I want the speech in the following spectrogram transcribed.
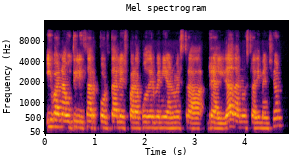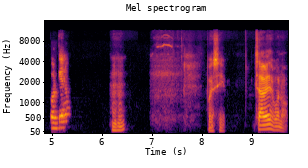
iban a utilizar portales para poder venir a nuestra realidad, a nuestra dimensión? ¿Por qué no? Pues sí. ¿Sabes? Bueno,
